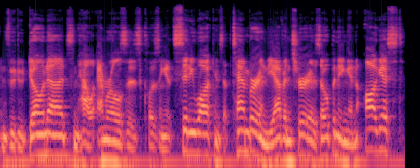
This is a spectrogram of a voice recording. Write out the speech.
and Voodoo Donuts and how Emeril's is closing its City Walk in September and the Aventura is opening in August?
